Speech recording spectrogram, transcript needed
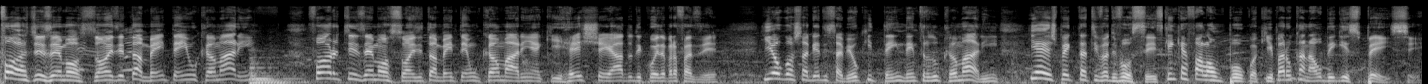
Fortes emoções e também tem o camarim. Fortes emoções e também tem um camarim aqui recheado de coisa para fazer. E eu gostaria de saber o que tem dentro do camarim. E a expectativa de vocês? Quem quer falar um pouco aqui para o canal Big Space?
